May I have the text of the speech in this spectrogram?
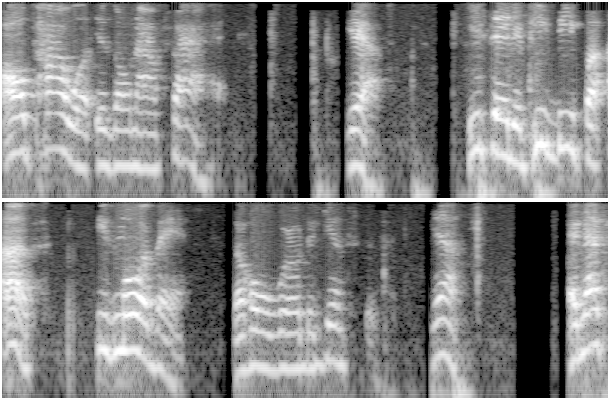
All power is on our side. Yeah. He said if he be for us, he's more than the whole world against us. Yeah. And that's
